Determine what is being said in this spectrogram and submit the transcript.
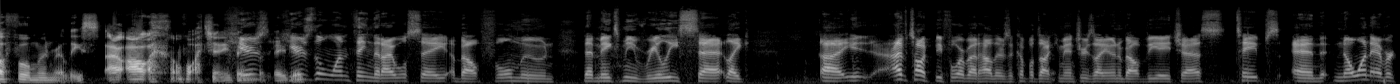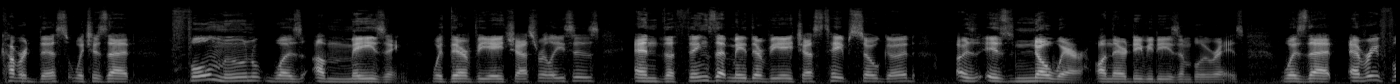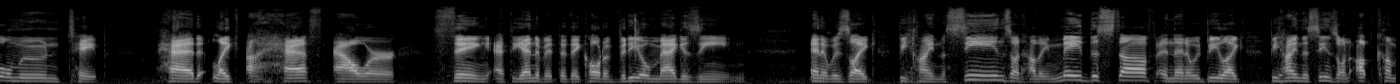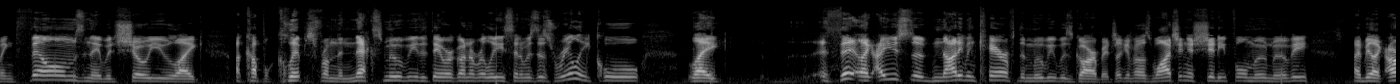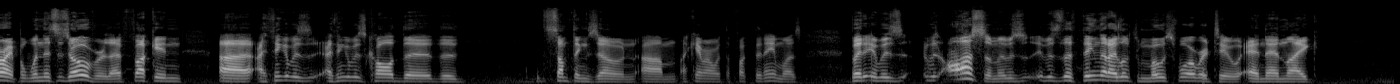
a full moon release I, I'll, I'll watch anything here's that they did. here's the one thing that I will say about Full Moon that makes me really sad. Like, uh, I've talked before about how there's a couple documentaries I own about VHS tapes, and no one ever covered this, which is that Full Moon was amazing with their VHS releases, and the things that made their VHS tapes so good is, is nowhere on their DVDs and Blu-rays. Was that every Full Moon tape had like a half hour thing at the end of it that they called a video magazine. And it was like behind the scenes on how they made this stuff. And then it would be like behind the scenes on upcoming films. And they would show you like a couple clips from the next movie that they were going to release. And it was this really cool like thi- like I used to not even care if the movie was garbage. Like if I was watching a shitty full moon movie I'd be like all right but when this is over that fucking uh, I think it was I think it was called the the something zone. Um, I can't remember what the fuck the name was, but it was it was awesome. It was it was the thing that I looked most forward to, and then like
